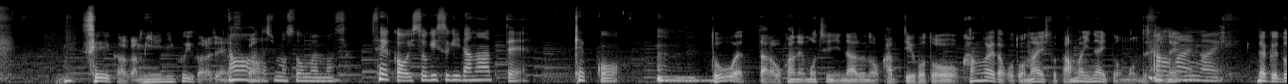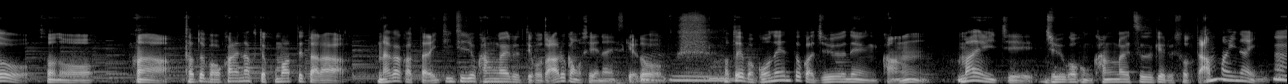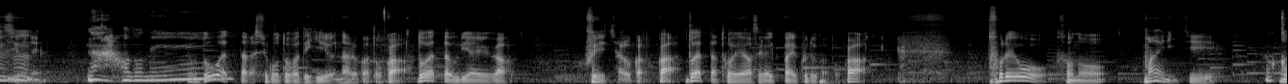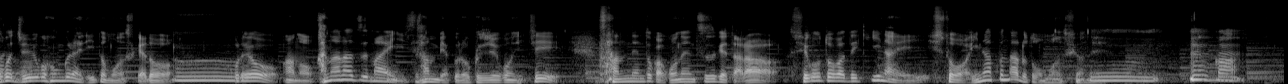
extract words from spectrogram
成果が見えにくいからじゃないですか。私もそう思います。成果を急ぎすぎだなって結構うんどうやったらお金持ちになるのかっていうことを考えたことない人ってあんまりいないと思うんですあよね。はいはいだけどそのまあ例えばお金なくて困ってたら長かったら一日中考えるっていうことあるかもしれないんですけど、うん例えば5年とか10年間毎日15分考え続ける人ってあんまいないんですよね。なるほどでねもどうやったら仕事ができるようになるかとかどうやったら売り上げが増えちゃうかとかどうやったら問い合わせがいっぱい来るかとかそれをその毎日僕は15分ぐらいでいいと思うんですけど、ここれをあの必ず毎日365日3年とか5年続けたら仕事ができない人はいなくなると思うんですようね。ん。なんか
